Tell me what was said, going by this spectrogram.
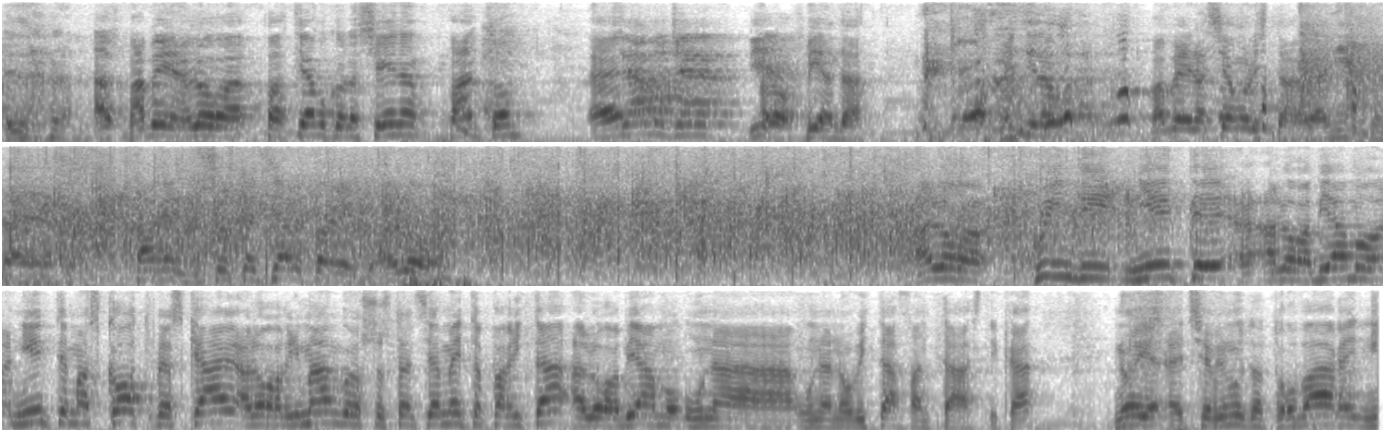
Esatto. Va bene, allora partiamo con la scena. Phantom? Eh? Siamo Gene, via. Allora, via, andà. Mettila. Vabbè, lasciamoli stare, dai, niente, dai. Pareggio, sostanziale pareggio. Allora. Allora, quindi niente, allora abbiamo niente mascotte per Sky, allora rimangono sostanzialmente a parità, allora abbiamo una, una novità fantastica. Noi eh, ci è venuto a trovare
